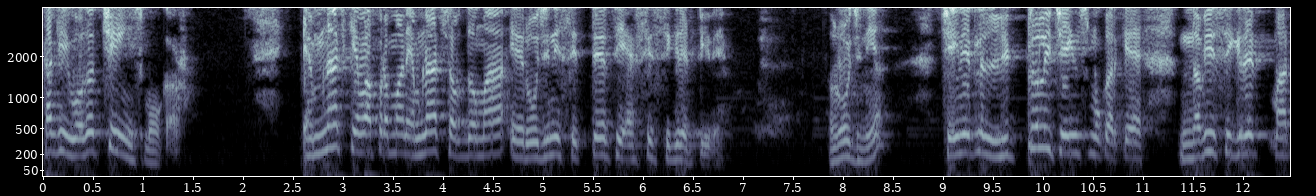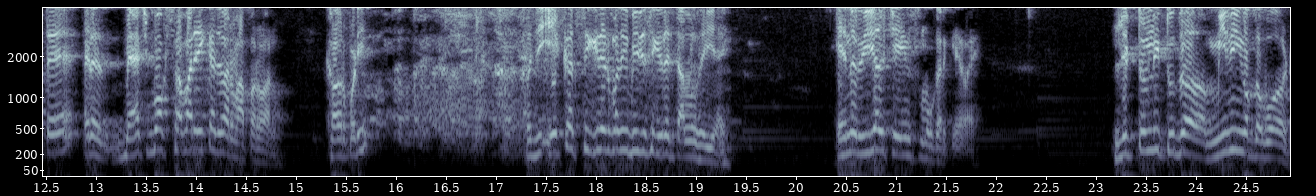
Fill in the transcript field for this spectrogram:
કારણ કે વોઝ અ ચેઇન સ્મોકર એમના જ કહેવા પ્રમાણે, એમના જ શબ્દોમાં એ રોજની સિત્તેરથી એસી સિગરેટ પીવે. રોજની ચેઇન એટલે લિટરલી ચેઇન સ્મોકર કે નવી સિગરેટ માટે, એટલે મેચ બોક્સ સવારે એક જ વાર વાપરવાનું. ખબર પડી? પછી એક જ સિગરેટમાંથી બીજી સિગરેટ ચાલુ થઈ જાય. એને રિયલ ચેઇન સ્મોકર કહેવાય. Literally to the meaning of the word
